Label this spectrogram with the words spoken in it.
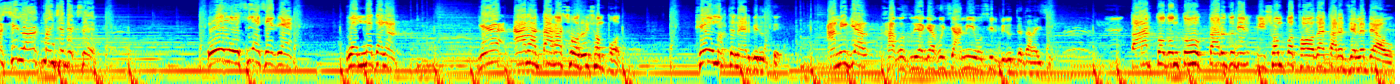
আশি লাখ মানুষে দেখছে। ওই ওসি আছে এক লাখ রমনা টানা আর টাকা শহরের সম্পদ। কেউ না এর বিরুদ্ধে। আমি গিয়া কাগজ লিয়া গিয়া কইছি, আমি ওসির বিরুদ্ধে দাঁড়াইছি। তার তদন্ত হোক, তার যদি সম্পদ পাওয়া যায় জেলে দেওয়া হোক।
